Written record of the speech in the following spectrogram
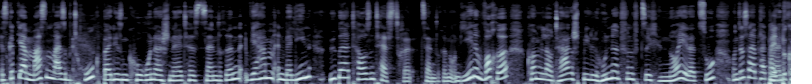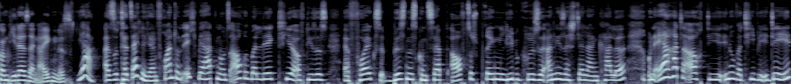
es gibt ja massenweise Betrug bei diesen Corona-Schnelltestzentren. Wir haben in Berlin über 1000 Testzentren und jede Woche kommen laut Tagesspiegel 150 neue dazu und deshalb hat Bald bekommt jeder sein eigenes. ja, also tatsächlich, ein Freund und ich, wir hatten uns auch überlegt, hier auf dieses Erfolgs-Business-Konzept aufzuspringen. Liebe Grüße an dieser Stelle an Kalle. Und er hatte auch die innovative Idee,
